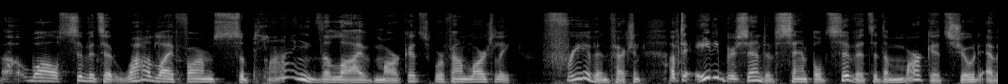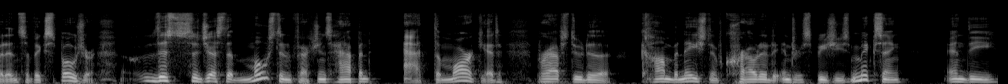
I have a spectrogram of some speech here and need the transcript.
uh, while civets at wildlife farms supplying the live markets were found largely free of infection, up to 80% of sampled civets at the markets showed evidence of exposure. This suggests that most infections happened at the market, perhaps due to the combination of crowded interspecies mixing and the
